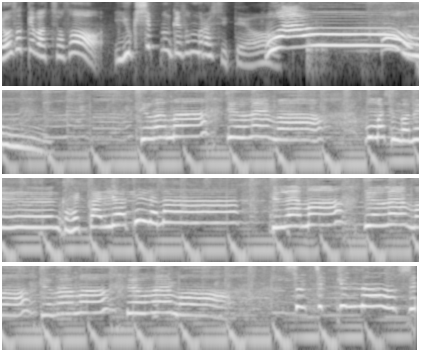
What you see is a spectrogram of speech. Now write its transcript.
6개 맞춰서 60분께 선물할 수 있대요. 와우! 딜레마, 딜레마. 못 맞춘 거는 그 헷갈려, 딜레마. 딜레마, 딜레마, 딜레마, 딜레마. 솔직히 너 없인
